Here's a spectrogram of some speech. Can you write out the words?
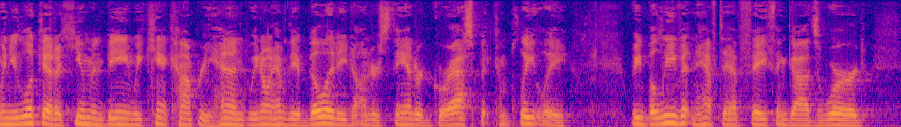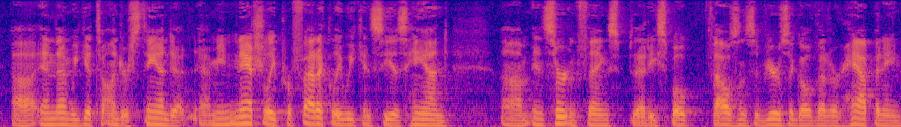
when you look at a human being, we can't comprehend. We don't have the ability to understand or grasp it completely. We believe it and have to have faith in God's word, uh, and then we get to understand it. I mean, naturally, prophetically, we can see His hand um, in certain things that He spoke thousands of years ago that are happening.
